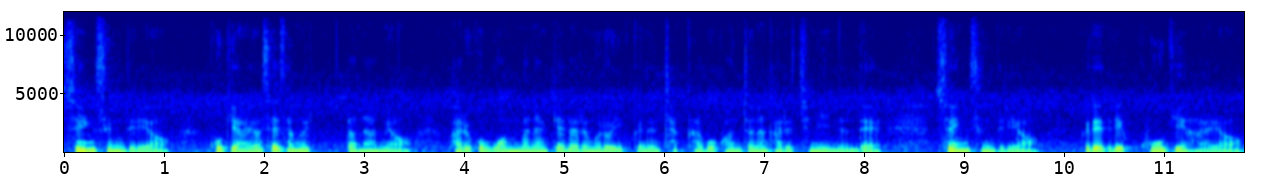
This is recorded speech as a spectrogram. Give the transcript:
수행승들이여 고귀하여 세상을 떠나며 바르고 원만한 깨달음으로 이끄는 착하고 건전한 가르침이 있는데 수행승들이여 그대들이 고귀하여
